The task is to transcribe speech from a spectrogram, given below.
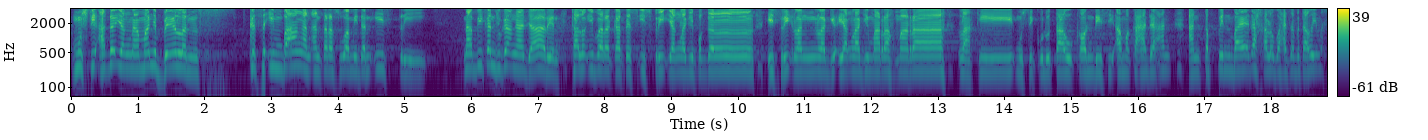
mesti ada yang namanya balance, keseimbangan antara suami dan istri. Nabi kan juga ngajarin kalau ibarat kata istri yang lagi pegel, istri yang lagi yang lagi marah-marah, laki mesti kudu tahu kondisi sama keadaan, antepin baik dah kalau bahasa Betawi mah.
